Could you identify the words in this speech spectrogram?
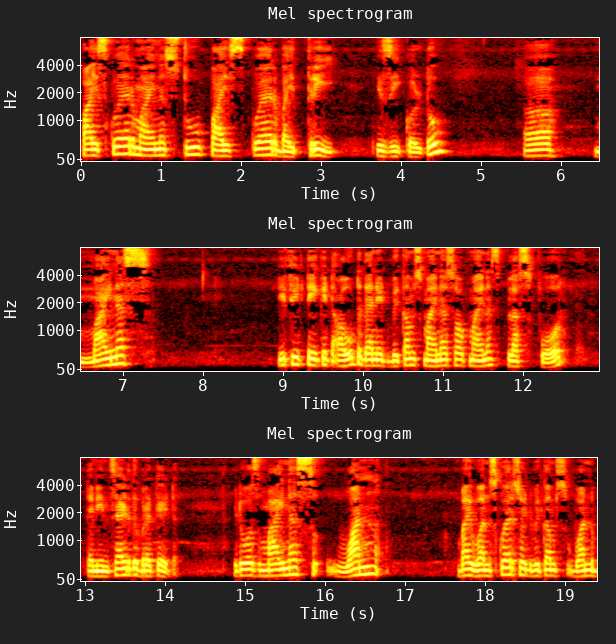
pi square minus 2 pi square by 3 is equal to uh, minus if we take it out then it becomes minus of minus plus 4 then inside the bracket it was minus 1 by 1 square so it becomes 1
